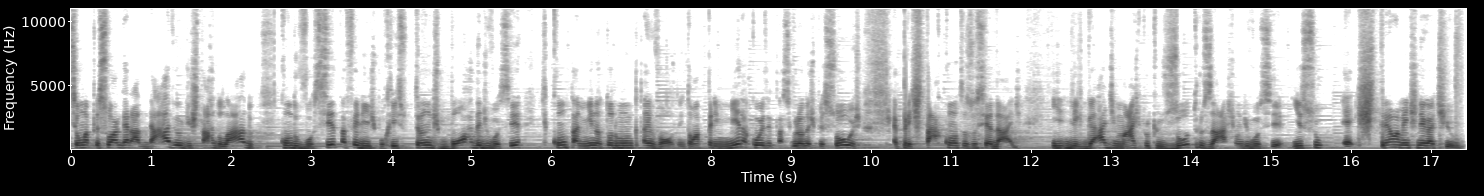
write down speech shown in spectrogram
ser uma pessoa agradável de estar do lado quando você está feliz, porque isso transborda de você que contamina todo mundo que está em volta. Então a primeira coisa que está segurando as pessoas é prestar conta à sociedade e ligar demais para o que os outros acham de você. Isso é extremamente negativo.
